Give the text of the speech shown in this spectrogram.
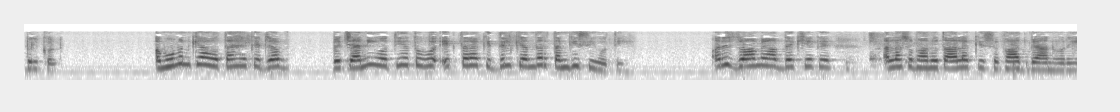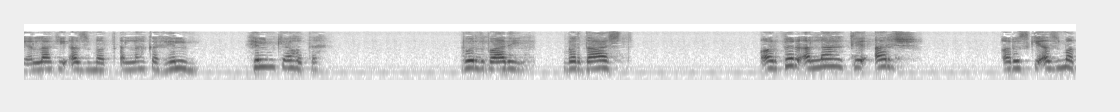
بالکل۔ عموماً کیا ہوتا ہے کہ جب بے چینی ہوتی ہے تو وہ ایک طرح کی دل کے اندر تنگی سی ہوتی ہے۔ اور اس دعا میں آپ دیکھیے کہ اللہ سبحان تعالیٰ کی صفات بیان ہو رہی ہے اللہ کی عظمت، اللہ کا حلم۔ حلم کیا ہوتا ہے؟ بردباری، برداشت، اور پھر اللہ کے عرش اور اس کی عظمت،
